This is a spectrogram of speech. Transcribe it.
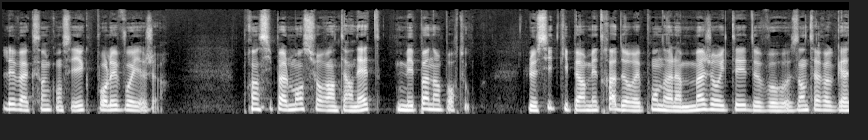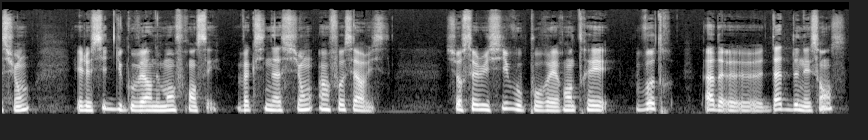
les vaccins conseillés pour les voyageurs. Principalement sur Internet, mais pas n'importe où. Le site qui permettra de répondre à la majorité de vos interrogations est le site du gouvernement français, Vaccination Info Service. Sur celui-ci, vous pourrez rentrer votre euh, date de naissance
